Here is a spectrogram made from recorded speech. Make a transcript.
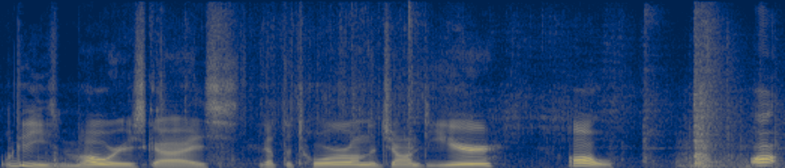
Look at these mowers, guys. We got the Toro and the John Deere. Oh. Oh.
